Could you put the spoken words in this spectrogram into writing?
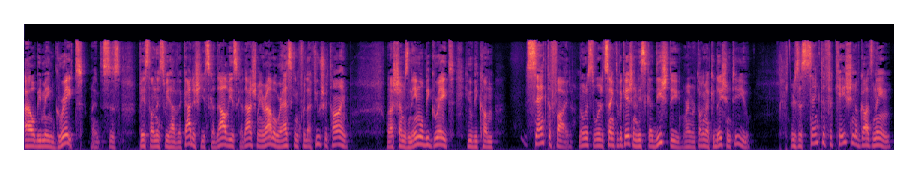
I will be made great. Right? This is based on this. We have the Kaddish Yiskadal Yiskadash Meirabba. We're asking for that future time when Hashem's name will be great. He will become sanctified. Notice the word sanctification. Viskadishti. Right? We're talking about Kedoshim to you. There's a sanctification of God's name.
